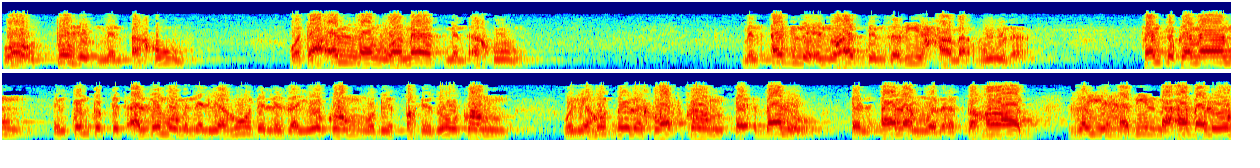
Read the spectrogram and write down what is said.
واضطهد من أخوه وتألم ومات من أخوه. من أجل إنه قدم ذبيحة مقبولة. فأنتوا كمان إن كنتوا بتتألموا من اليهود اللي زيكم وبيضطهدوكم واليهود دول إخواتكم اقبلوا الألم والاضطهاد زي هابيل ما قبلوا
